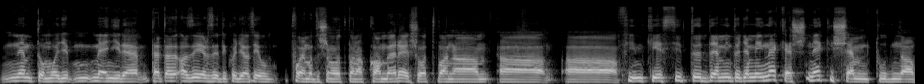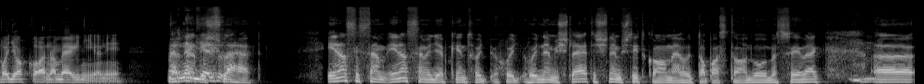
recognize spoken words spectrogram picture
Nem tudom, hogy mennyire, tehát az érződik, hogy azért folyamatosan ott van a kamera, és ott van a, a, a filmkészítő, de mint hogy még nekes, neki sem tudna, vagy akarna megnyílni. Mert nem is ez... lehet. Én azt hiszem, én azt hiszem egyébként, hogy, hogy, hogy nem is lehet, és nem is titkalom el, hogy tapasztalatból beszélek. Mm. Uh,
